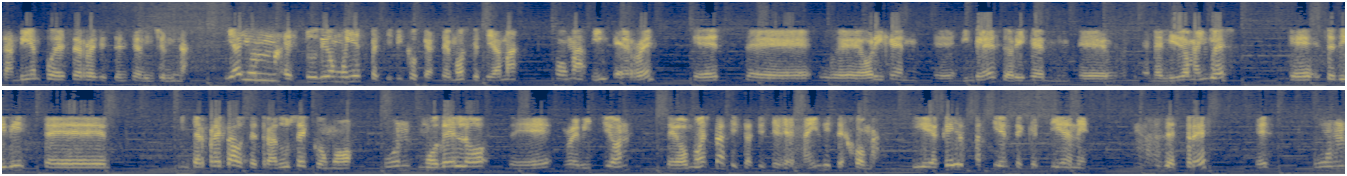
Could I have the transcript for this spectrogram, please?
también puede ser resistencia a la insulina. Y hay un estudio muy específico que hacemos que se llama HOMA-IR, que es de origen eh, inglés, de origen eh, en el idioma inglés, que se, divide, interpreta o se traduce como un modelo de revisión de homoestasis, así se llama, índice HOMA. Y aquel paciente que tiene más de tres es un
